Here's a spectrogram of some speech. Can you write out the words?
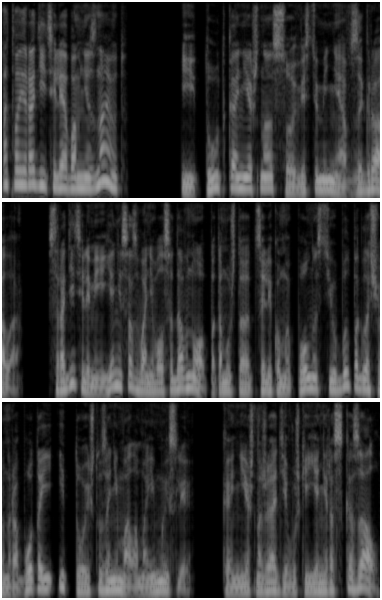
«А твои родители обо мне знают?» И тут, конечно, совесть у меня взыграла. С родителями я не созванивался давно, потому что целиком и полностью был поглощен работой и той, что занимала мои мысли. Конечно же, о девушке я не рассказал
